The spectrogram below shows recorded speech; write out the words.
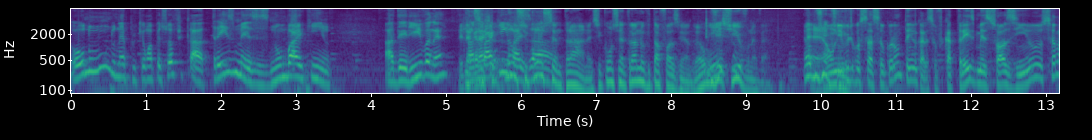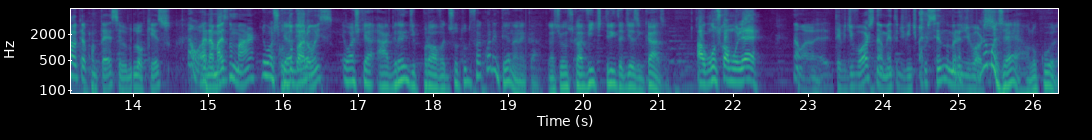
ou no mundo, né? Porque uma pessoa ficar três meses num barquinho à deriva, né? Ele Tá barquinho, não, mas se a- concentrar, né? Se concentrar no que tá fazendo. É o objetivo, né, velho? É o É, é um nível de concentração que eu não tenho, cara. Se eu ficar três meses sozinho, sei lá o que acontece, eu me enlouqueço. Não, Ainda a- mais no mar, Eu acho com que é- tubarões. Eu, eu acho que a, a grande prova disso tudo foi a quarentena, né, cara? Nós tivemos que ficar 20, 30 dias em casa. Alguns com a mulher. Não, é, teve divórcio, né? Aumento de 20% no número de divórcios. Não, mas é, é loucura.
